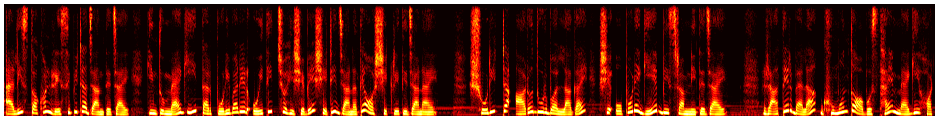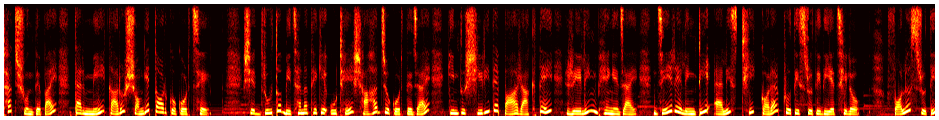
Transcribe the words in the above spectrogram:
অ্যালিস তখন রেসিপিটা জানতে চায়, কিন্তু ম্যাগি তার পরিবারের ঐতিহ্য হিসেবে সেটি জানাতে অস্বীকৃতি জানায়। শরীরটা আরও দুর্বল লাগায় সে ওপরে গিয়ে বিশ্রাম নিতে যায়। রাতের বেলা ঘুমন্ত অবস্থায় ম্যাগি হঠাৎ শুনতে পায় তার মেয়ে কারোর সঙ্গে তর্ক করছে। সে দ্রুত বিছানা থেকে উঠে সাহায্য করতে যায়, কিন্তু সিঁড়িতে পা রাখতেই রেলিং ভেঙে যায়, যে রেলিংটি অ্যালিস ঠিক করার প্রতিশ্রুতি দিয়েছিল। ফলশ্রুতি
